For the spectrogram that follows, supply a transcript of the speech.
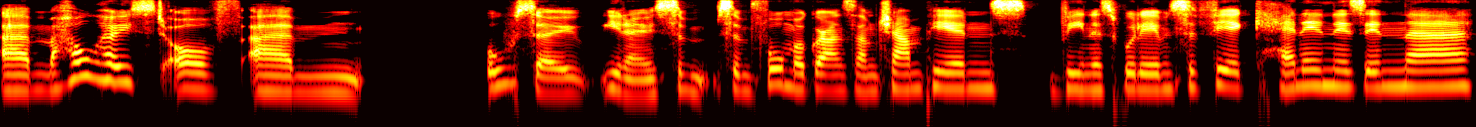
um, a whole host of um, also, you know, some some former Grand Slam champions. Venus Williams, Sofia Kenin is in there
